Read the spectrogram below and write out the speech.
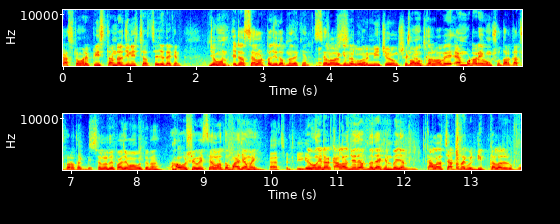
কাস্টমার একটু স্ট্যান্ডার্ড জিনিস চাচ্ছে যে দেখেন যেমন এটা সেলরটা যদি আপনি দেখেন সেলরে কিন্তু সেলোয়ারের নিচের অংশে চমৎকার ভাবে এমব্রয়ডারি এবং সুতার কাজ করা থাকবে। সেলোয়ারে পাজামা হবে তো না? অবশ্যই ভাই সেলর তো পায়জামাই। আচ্ছা ঠিক আছে। এবং এটার কালার যদি আপনি দেখেন ভাইজান কালার চারটা থাকবে ডিপ কালারের উপর।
